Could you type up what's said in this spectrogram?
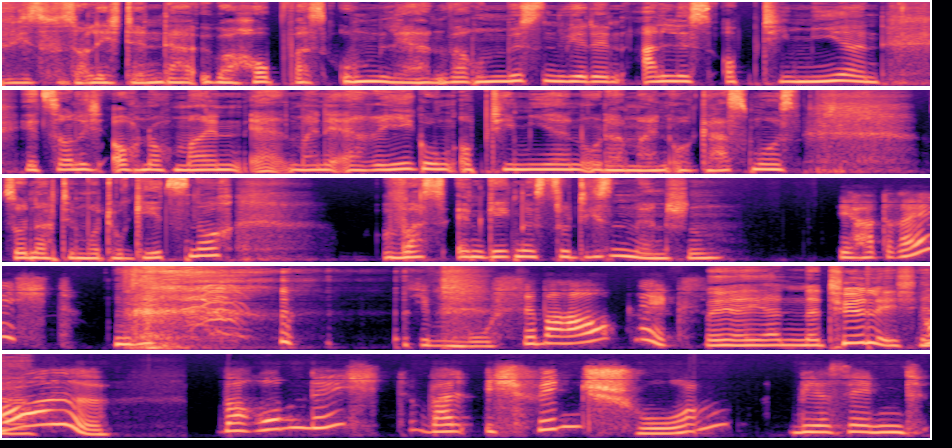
wieso soll ich denn da überhaupt was umlernen? Warum müssen wir denn alles optimieren? Jetzt soll ich auch noch mein, äh, meine Erregung optimieren oder meinen Orgasmus. So nach dem Motto geht's noch. Was entgegnest du diesen Menschen? Die hat recht. Sie muss überhaupt nichts. Ja, ja, natürlich. Ja. Toll. Warum nicht? Weil ich finde schon, wir sind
